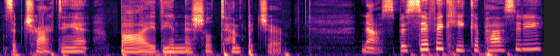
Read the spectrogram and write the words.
and subtracting it by the initial temperature. Now, specific heat capacity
